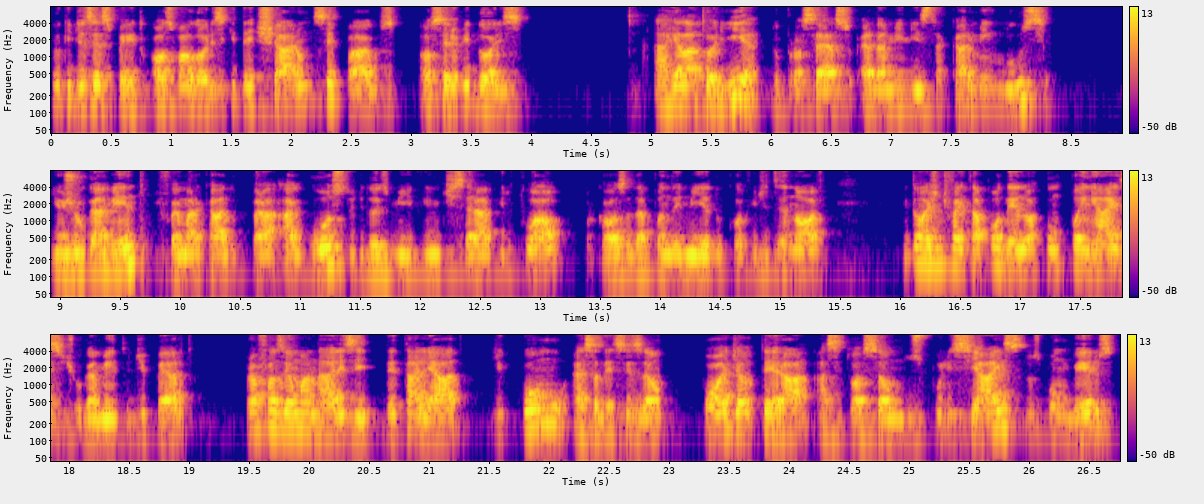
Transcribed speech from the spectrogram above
no que diz respeito aos valores que deixaram de ser pagos aos servidores. A relatoria do processo é da ministra Carmen Lúcia e o julgamento, que foi marcado para agosto de 2020, será virtual por causa da pandemia do Covid-19. Então a gente vai estar podendo acompanhar esse julgamento de perto para fazer uma análise detalhada de como essa decisão pode alterar a situação dos policiais, dos bombeiros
